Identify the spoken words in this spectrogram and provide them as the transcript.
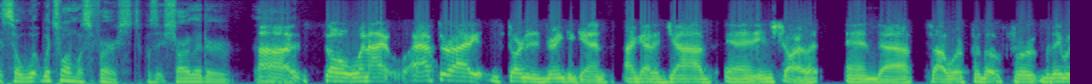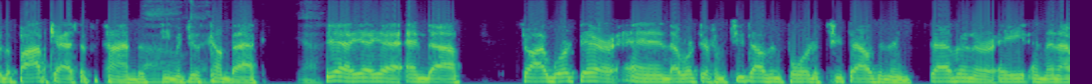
so, wh- which one was first? Was it Charlotte or? Uh, so when I after I started to drink again, I got a job in, in Charlotte, and uh, so I worked for the for they were the Bobcats at the time. The team had just come back. yeah. Yeah, yeah, yeah. And uh, so I worked there, and I worked there from 2004 to 2007 or eight, and then I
